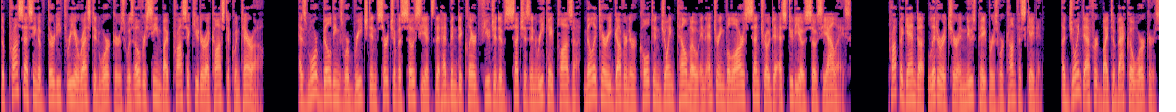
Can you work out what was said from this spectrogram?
The processing of 33 arrested workers was overseen by prosecutor Acosta Quintero. As more buildings were breached in search of associates that had been declared fugitives such as Enrique Plaza, military governor Colton joined Telmo in entering Villar's Centro de Estudios Sociales. Propaganda, literature and newspapers were confiscated. A joint effort by tobacco workers,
